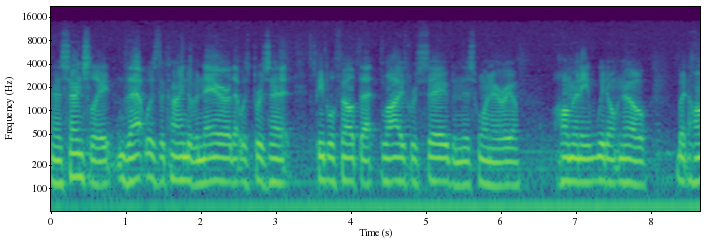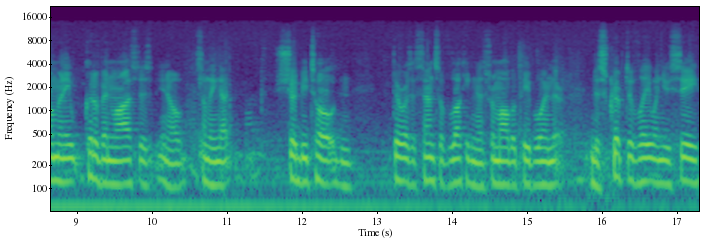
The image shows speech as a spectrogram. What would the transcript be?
And essentially, that was the kind of an air that was presented. People felt that lives were saved in this one area. How many, we don't know, but how many could have been lost is, you know, something that should be told. And there was a sense of luckiness from all the people in there. Descriptively, when you see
